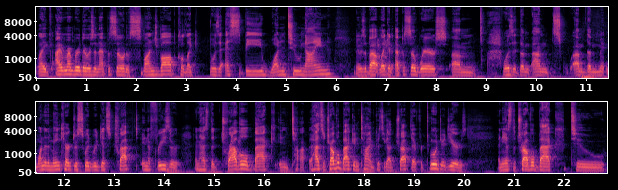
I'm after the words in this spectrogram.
Like I remember there was an episode of SpongeBob called like what was it SB one two nine. It was about like an episode where um, what was it the um, um the one of the main characters Squidward gets trapped in a freezer and has to travel back in time has to travel back in time because he got trapped there for 200 years and he has to travel back to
